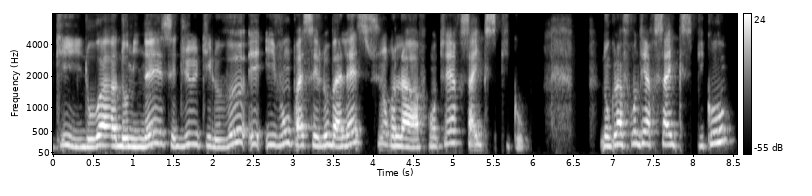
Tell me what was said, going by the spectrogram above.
qui doit dominer, c'est Dieu qui le veut, et ils vont passer le balai sur la frontière Sykes-Picot. Donc la frontière Sykes-Picot,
